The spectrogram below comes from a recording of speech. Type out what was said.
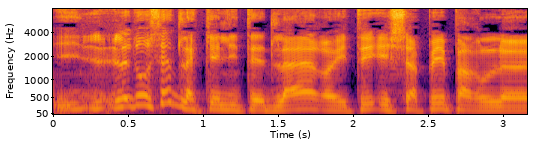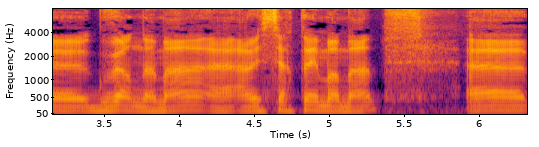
Le dossier de la qualité de l'air a été échappé par le gouvernement à un certain moment. Euh,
